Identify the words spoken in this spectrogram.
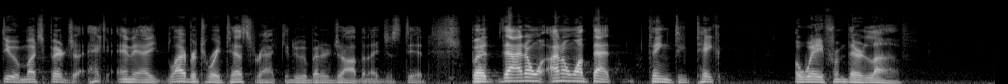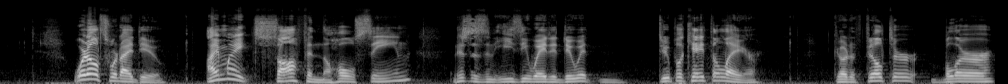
do a much better job. Heck, and a laboratory test rat can do a better job than I just did. But that, I don't. I don't want that thing to take away from their love. What else would I do? I might soften the whole scene. This is an easy way to do it. Duplicate the layer. Go to Filter, Blur,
